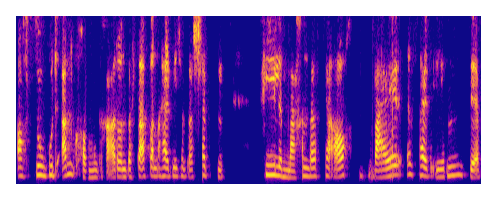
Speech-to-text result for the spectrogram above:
auch so gut ankommen gerade. Und das darf man halt nicht unterschätzen viele machen das ja auch, weil es halt eben sehr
